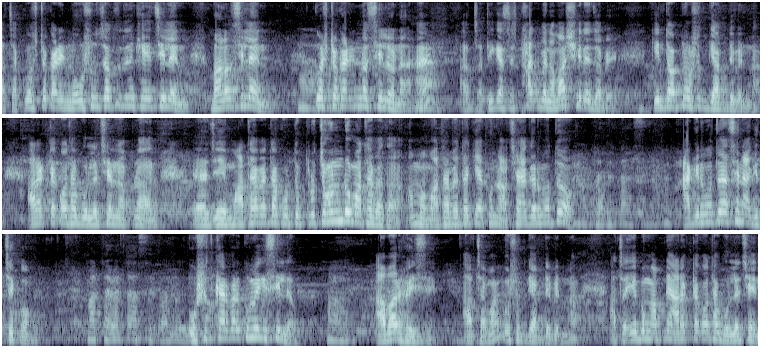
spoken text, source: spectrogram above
আচ্ছা কোষ্ঠকাঠিন্য ওষুধ যতদিন খেয়েছিলেন ভালো ছিলেন? হ্যাঁ। কোষ্ঠকাঠিন্য ছিল না হ্যাঁ? আচ্ছা ঠিক আছে থাকবে না আমার সেরে যাবে। কিন্তু আপনি ওষুধ গ্যাপ দেবেন না। আর একটা কথা বলেছেন আপনার যে মাথা ব্যথা করতো প্রচণ্ড মাথা ব্যথা। আম্মা মাথা ব্যথা কি এখন আছে আগের মতো? আগের মতো আছে না আগের চেয়ে কম? মাথা ব্যথা আছে ভালো ওষুধ খাবার কমে গেছিল? হ্যাঁ। আবার হয়েছে আচ্ছা আমার ওষুধ গ্যাপ দেবেন না। আচ্ছা এবং আপনি আরেকটা কথা বলেছেন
